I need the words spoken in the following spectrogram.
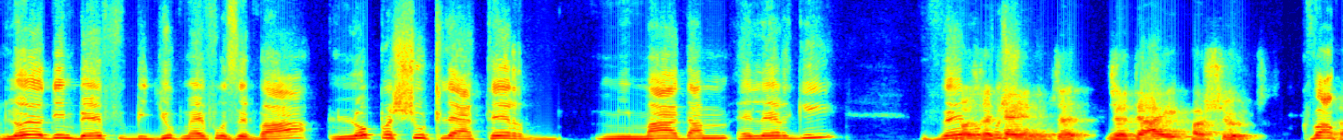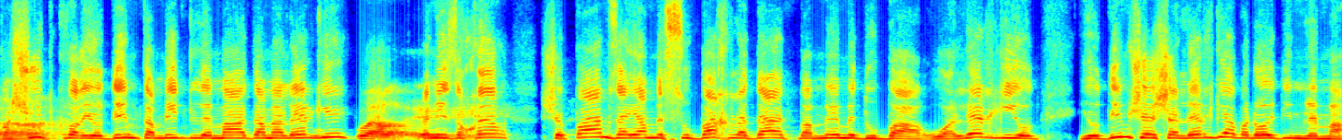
לא יודעים באיפ, בדיוק מאיפה זה בא, לא פשוט לאתר ממה אדם אלרגי, ולא אבל זה פשוט, כן, זה, זה די פשוט. כבר פשוט, אה. כבר יודעים תמיד למה אדם אלרגי? אני אה, זוכר שפעם זה היה מסובך לדעת במה מדובר. הוא אלרגי, יודע- יודעים שיש אלרגיה, אבל לא יודעים למה.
